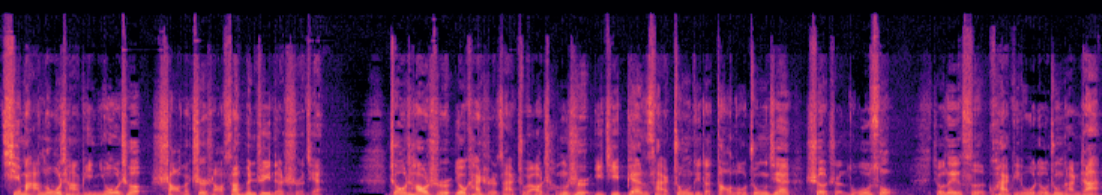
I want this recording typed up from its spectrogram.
骑马路上比牛车少了至少三分之一的时间。周朝时又开始在主要城市以及边塞重地的道路中间设置卢宿，就类似快递物流中转站。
